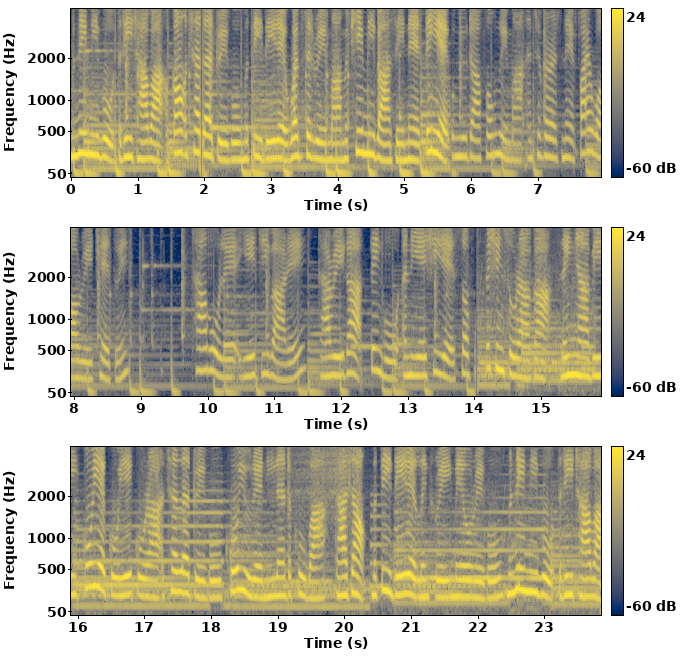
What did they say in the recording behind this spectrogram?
မနှိမ့်မိဖို့သတိထားပါအကောင့်အချက်လက်တွေကိုမတိသေးတဲ့ website တွေမှာမဖြည့်မိပါစေနဲ့တင့်ရဲ့ကွန်ပျူတာဖုန်းတွေမှာ antivirus နဲ့ firewall တွေထည့်သွင်း ထားဖို့လည်းအရေးကြီးပါတယ်။ဒါတွေကတင့်ကိုအန္တရာယ်ရှိတဲ့ software phishing ဆိုတာကလိမ်ညာပြီးကိုယ့်ရဲ့ကိုယ်ရေးကိုယ်တာအချက်လက်တွေကိုခိုးယူတဲ့နည်းလမ်းတစ်ခုပါ။ဒါကြောင့်မတိသေးတဲ့ link တွေ mail တွေကိုမနှိမ့်မိဖို့သတိထားပါ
